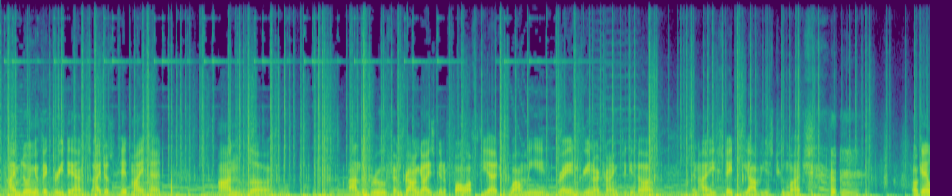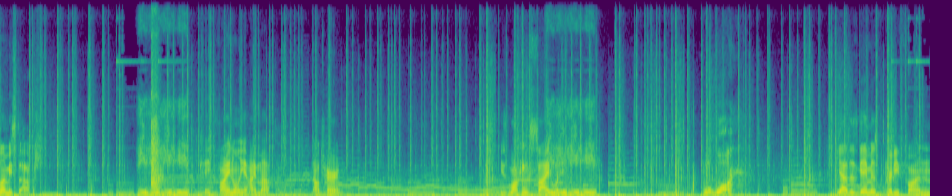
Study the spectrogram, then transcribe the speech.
And I'm doing a victory dance. I just hit my head on the on the roof, and brown guy's gonna fall off the edge while me, gray, and green are trying to get up and I state the obvious too much. okay, let me stop. okay, finally I'm up. Now turn. He's walking sideways. What? yeah, this game is pretty fun.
